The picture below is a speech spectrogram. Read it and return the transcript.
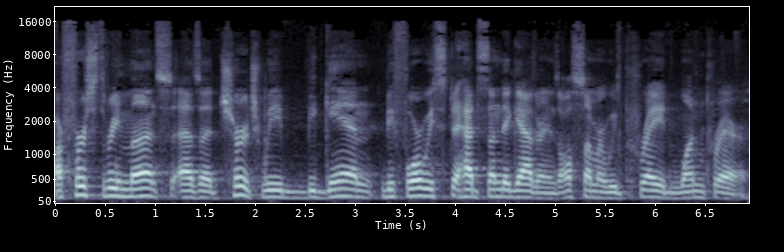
Our first three months as a church, we began, before we had Sunday gatherings, all summer we prayed one prayer.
